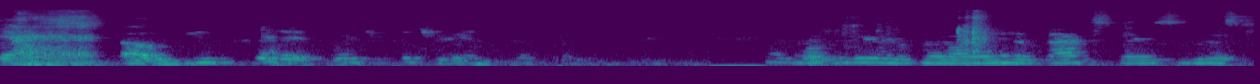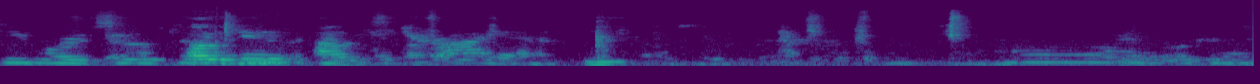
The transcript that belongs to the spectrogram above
Yeah, oh, you put it, where'd you put your input? Kind of but I hit a backspace in this keyboard, so. Oh, making- do, oh, to try it. Oh, okay.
